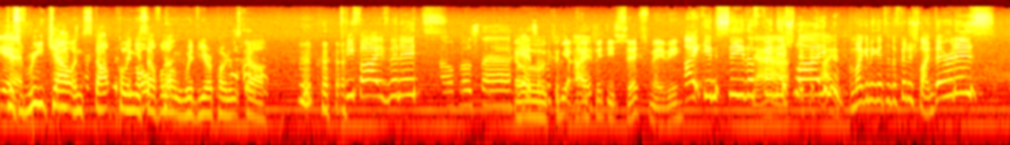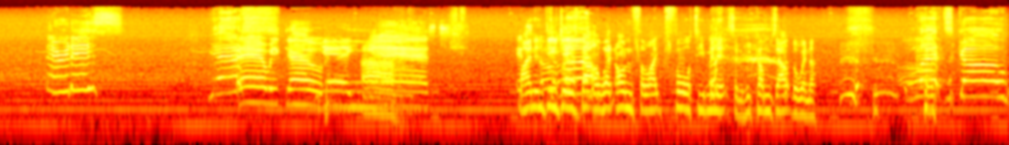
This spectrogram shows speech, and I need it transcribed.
Yeah. just reach out and start pulling oh. yourself along with your opponent's car. 55 minutes. Almost there. yeah, it's Oh, it could be a high 56 maybe. I can see the Nah, finish line. 55. Am I gonna get to the finish line? There it is. There it is. Yes. There we go. Yay! Ah. Yes. It's Mine and over. DJ's battle went on for like 40 minutes and he comes out the winner. Let's go,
